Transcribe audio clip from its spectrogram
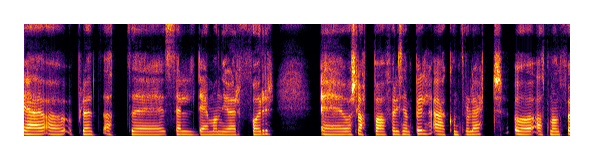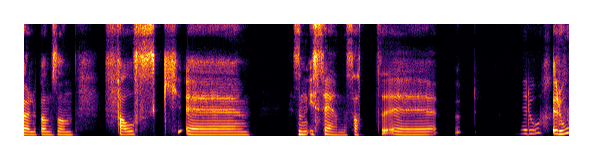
Jeg har opplevd at eh, selv det man gjør for eh, å slappe av, for eksempel, er kontrollert, og at man føler på en sånn falsk eh, Sånn iscenesatt eh, Ro. ro.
